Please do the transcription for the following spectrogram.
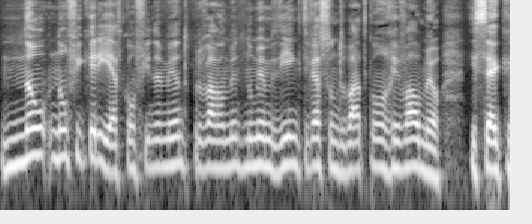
Não, não ficaria de confinamento, provavelmente no mesmo dia em que tivesse um debate com um rival meu. Isso é que.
